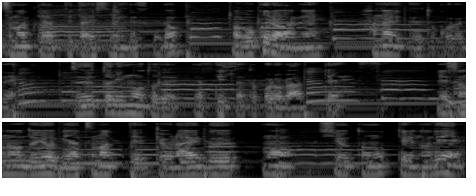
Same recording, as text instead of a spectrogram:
集まってやってたりするんですけど、まあ、僕らはね、離れてるところで、ずっとリモートでやってきたところがあって、で、その土曜日集まって今日ライブもしようと思ってるので、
